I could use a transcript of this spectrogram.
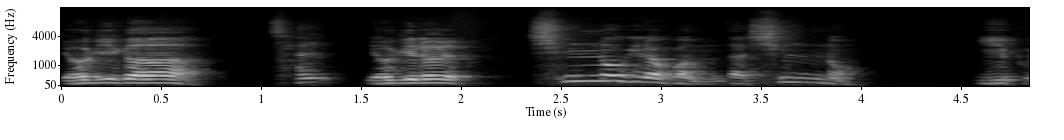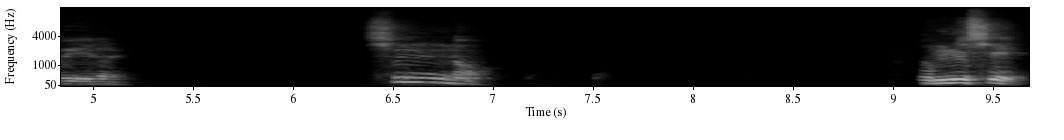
여기가 살, 여기를 식록이라고 합니다. 식록. 이 부위를. 식록. 음식,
